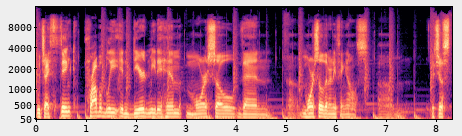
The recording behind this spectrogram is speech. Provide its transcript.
which I think probably endeared me to him more so than uh, more so than anything else. Um, it's just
